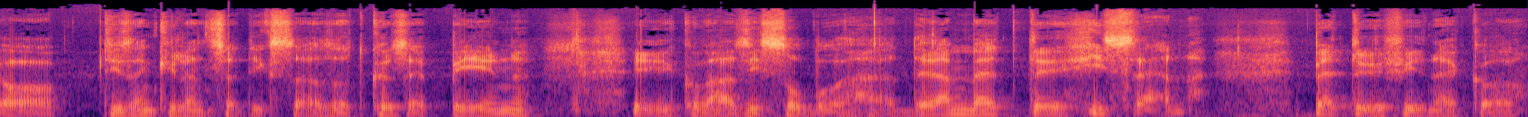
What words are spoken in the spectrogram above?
a 19. század közepén kvázi szoborhát dermedt, hiszen Petőfinek a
